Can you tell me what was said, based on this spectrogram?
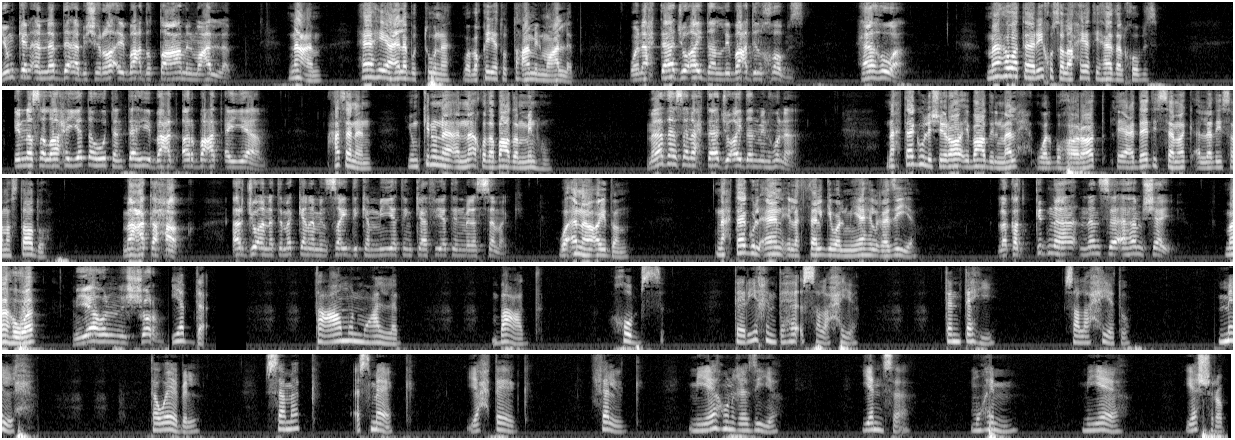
يمكن أن نبدأ بشراء بعض الطعام المعلب. نعم ها هي علب التونة وبقية الطعام المعلب. ونحتاج أيضا لبعض الخبز. ها هو؟ ما هو تاريخ صلاحية هذا الخبز؟ إن صلاحيته تنتهي بعد أربعة أيام. حسنا يمكننا أن نأخذ بعضا منه. ماذا سنحتاج أيضا من هنا؟ نحتاج لشراء بعض الملح والبهارات لإعداد السمك الذي سنصطاده. معك حق. أرجو أن نتمكن من صيد كمية كافية من السمك. وأنا أيضا. نحتاج الآن إلى الثلج والمياه الغازية. لقد كدنا ننسى أهم شيء. ما هو؟ مياه للشرب. يبدأ. طعام معلب. بعض. خبز. تاريخ انتهاء الصلاحية. تنتهي. صلاحيته ملح. توابل. سمك. أسماك. يحتاج. ثلج. مياه غازية. ينسى. مهم. مياه. يشرب.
